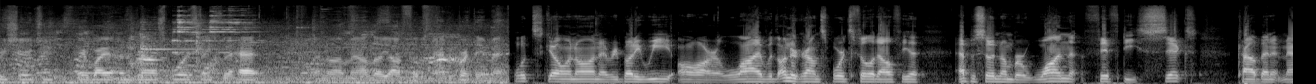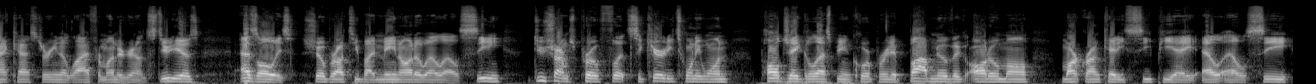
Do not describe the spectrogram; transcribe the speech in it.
Appreciate you. Everybody at Underground Sports, thanks for the hat. I know, man. I love y'all, Philly, man. Happy birthday, man. What's going on, everybody? We are live with Underground Sports Philadelphia, episode number 156. Kyle Bennett, Matt Castorina, live from Underground Studios. As always, show brought to you by Main Auto LLC, Ducharme's Pro Foot, Security 21, Paul J. Gillespie Incorporated, Bob Novick Auto Mall, Mark Ronchetti CPA LLC,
